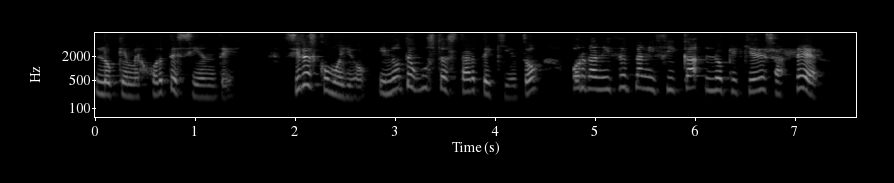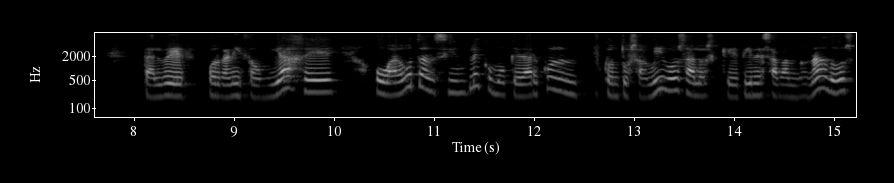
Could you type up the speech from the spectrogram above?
lo que mejor te siente. Si eres como yo y no te gusta estarte quieto, organiza y planifica lo que quieres hacer. Tal vez organiza un viaje o algo tan simple como quedar con, con, tus amigos a los que tienes abandonados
